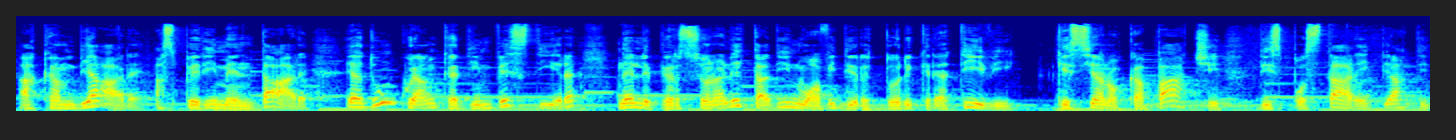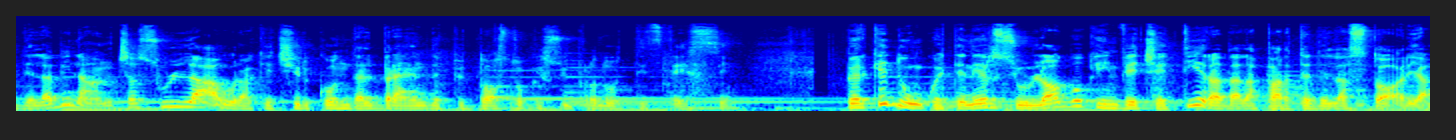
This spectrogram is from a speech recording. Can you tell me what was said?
a cambiare, a sperimentare e a dunque anche ad investire nelle personalità di nuovi direttori creativi che siano capaci di spostare i piatti della bilancia sull'aura che circonda il brand piuttosto che sui prodotti stessi. Perché dunque tenersi un logo che invece tira dalla parte della storia?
